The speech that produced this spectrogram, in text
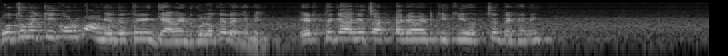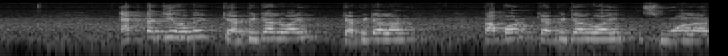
প্রথমে কি করব? আমি এদের থেকে গ্যামেটগুলোকে দেখে নিই। এর থেকে আগে চারটা গ্যামেট কী কী হচ্ছে দেখে নিই। একটা কি হবে? ক্যাপিটাল ওয়াই ক্যাপিটাল আর তারপর ক্যাপিটাল ওয়াই, স্মল আর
